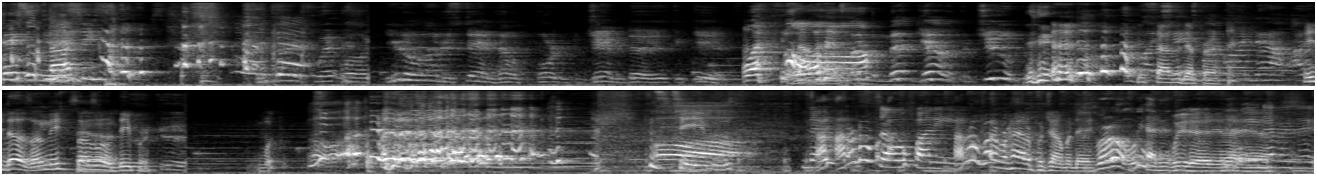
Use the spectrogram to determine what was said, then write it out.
This is Nazis. Quit, well, you don't understand how important Pajama Day is to kids. What? Oh, It's like the Met Gala for children. If I Sounds different. Now, He does, doesn't he? believe Sounds a little Yeah. deeper. good. What? That I don't know if- So funny. I don't know if I ever had a pajama day. Bro, we had it. We did, yeah. we yeah. never did.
